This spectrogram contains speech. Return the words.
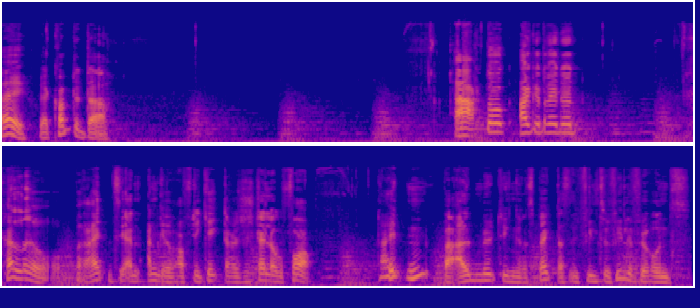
Hey, wer kommt denn da? Achtung, angetreten! Hallo, bereiten Sie einen Angriff auf die gegnerische Stellung vor. Da hinten, bei allem nötigen Respekt, das sind viel zu viele für uns.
